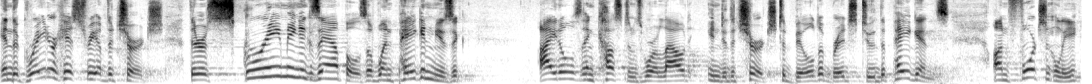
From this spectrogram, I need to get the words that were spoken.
In the greater history of the church, there are screaming examples of when pagan music, idols, and customs were allowed into the church to build a bridge to the pagans. Unfortunately,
